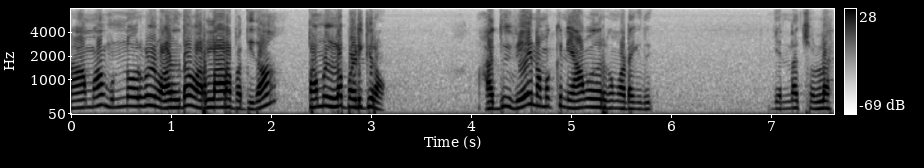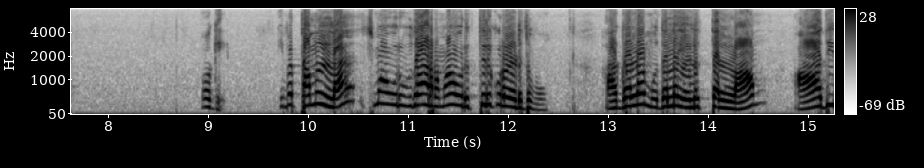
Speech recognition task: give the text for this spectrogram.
நாம் முன்னோர்கள் வாழ்ந்த வரலாறை பற்றி தான் தமிழில் படிக்கிறோம். அதுவே நமக்கு ஞாபகம் இருக்க மாட்டேங்குது. என்ன சொல்ல? ஓகே இப்போ தமிழில் சும்மா ஒரு உதாரணமாக ஒரு திருக்குறள் எடுத்துப்போம். அகல முதல எழுத்தெல்லாம் ஆதி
